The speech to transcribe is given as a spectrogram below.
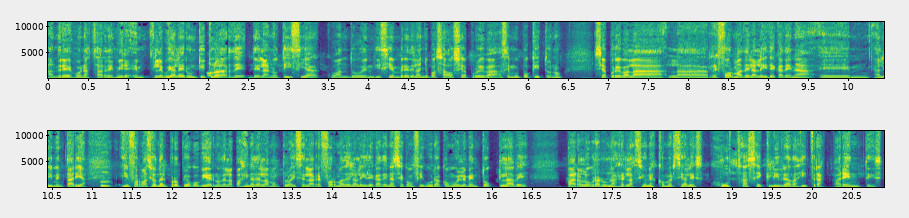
Andrés, buenas tardes. Mire, em, le voy a leer un titular de, la noticia cuando en diciembre del año pasado se aprueba, hace muy poquito, ¿no? Se aprueba la, reforma de la ley de cadena em, alimentaria. Mm. Información del propio gobierno, de la página de la Moncloa. Dice, la reforma de la ley de cadena se configura como elemento clave para lograr unas relaciones comerciales justas, equilibradas y transparentes.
